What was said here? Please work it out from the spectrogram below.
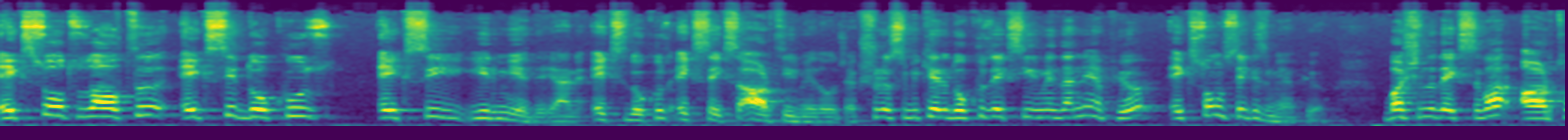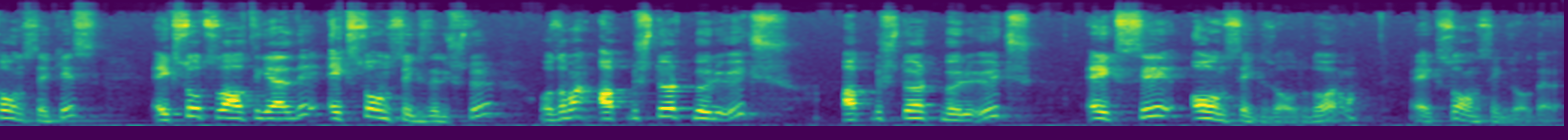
Eksi 36 eksi 9 eksi 27 yani eksi 9 eksi eksi artı 27 olacak. Şurası bir kere 9 eksi 27'den ne yapıyor? Eksi 18 mi yapıyor? Başında da eksi var artı 18. Eksi 36 geldi eksi 18'e düştü. O zaman 64 bölü 3 64 bölü 3 eksi 18 oldu doğru mu? Eksi 18 oldu evet.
